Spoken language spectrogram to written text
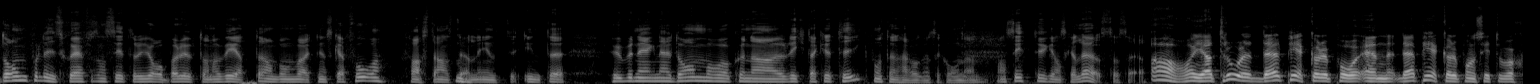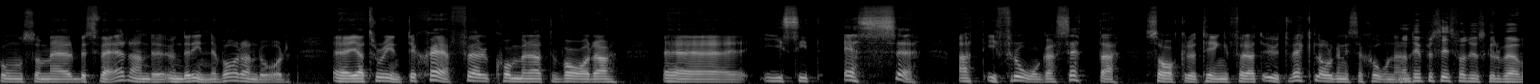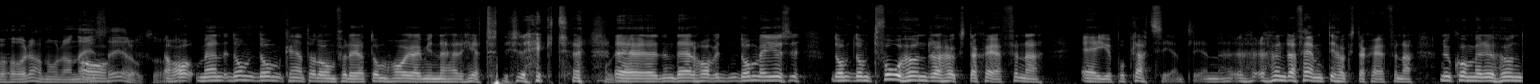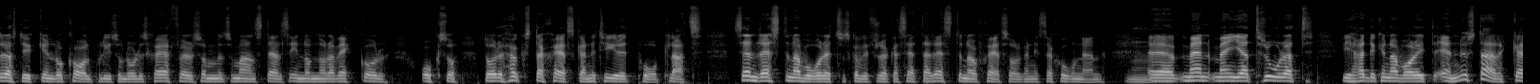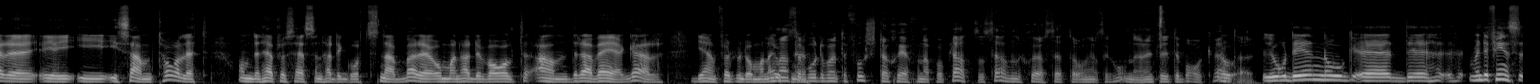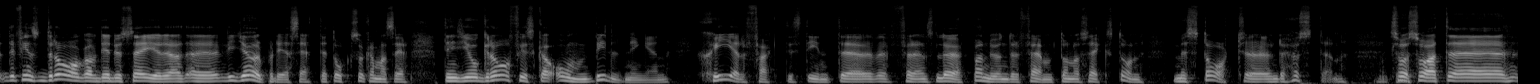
De polischefer som sitter och jobbar utan att veta om de verkligen ska få fast anställning, mm. inte, inte hur benägna är de att kunna rikta kritik mot den här organisationen? Man sitter ju ganska löst så att säga. Ja, jag tror att där pekar du på en, där pekar du på en situation som är besvärande under innevarande år. Eh, jag tror inte chefer kommer att vara eh, i sitt esse att ifrågasätta saker och ting för att utveckla organisationen. Men det är precis vad du skulle behöva höra, några nej-sägare ja. också. Ja, men de, de, kan jag tala om för dig att de har jag i min närhet direkt. Okay. eh, där har vi, de, är ju, de, de 200 högsta cheferna är ju på plats egentligen. 150 högsta cheferna. Nu kommer det 100 stycken lokalpolisområdeschefer som, som anställs inom några veckor också. Då har det högsta chefsgarnityret på plats. Sen resten av året så ska vi försöka sätta resten av chefsorganisationen. Mm. Eh, men, men jag tror att vi hade kunnat varit ännu starkare i, i, i samtalet om den här processen hade gått snabbare, om man hade valt andra vägar jämfört med de man har men gjort alltså, nu. borde man inte först ha cheferna på plats och sen sjösätta organisationen? Är det inte lite bakvänt här? Jo, det är nog... Eh, det, men det finns, det finns drag av det du säger, att eh, vi gör på det sättet också kan man säga. Den geografiska ombildningen sker faktiskt inte förrän löpande under 15 och 16 med start eh, under hösten. Okay. Så, så att eh, eh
